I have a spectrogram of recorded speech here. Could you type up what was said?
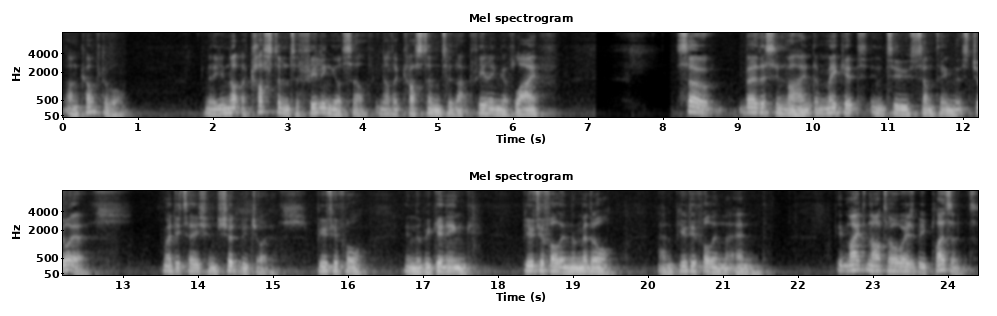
uncomfortable. You know, you're not accustomed to feeling yourself. You're not accustomed to that feeling of life. So bear this in mind and make it into something that's joyous meditation should be joyous, beautiful in the beginning, beautiful in the middle, and beautiful in the end. It might not always be pleasant.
